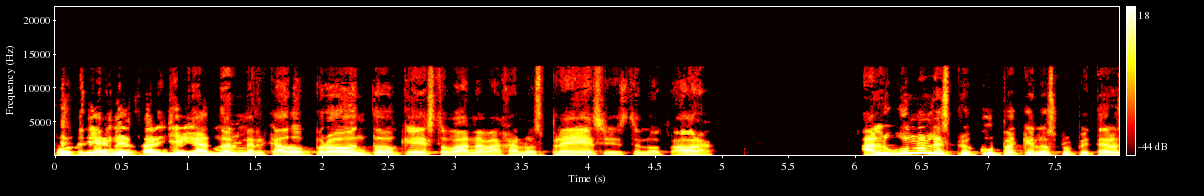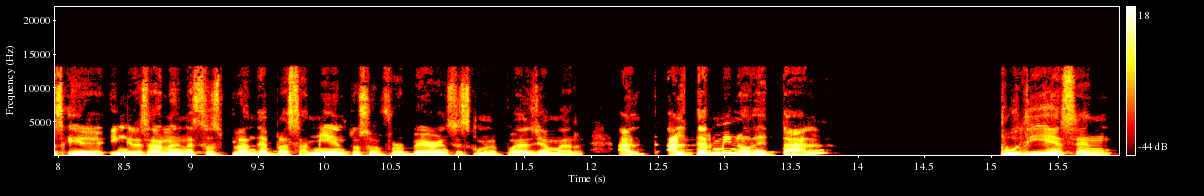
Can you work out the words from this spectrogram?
podrían estar llegando al mercado pronto, que esto van a bajar los precios y esto y lo otro. Ahora, ¿a algunos les preocupa que los propietarios que ingresaron en estos planes de aplazamientos o forbearances, como le puedes llamar, al, al término de tal, pudiesen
